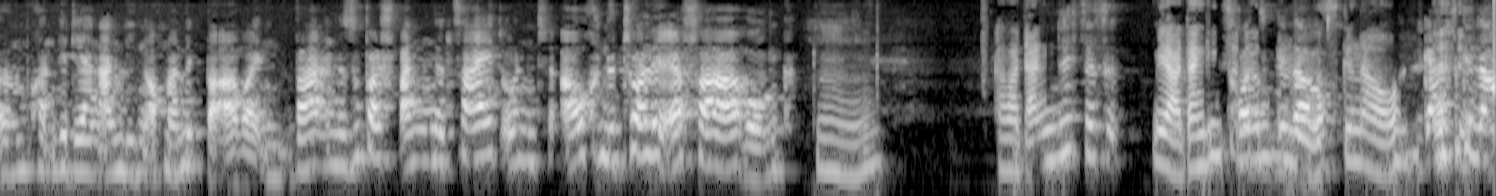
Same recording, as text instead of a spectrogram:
ähm, konnten wir deren Anliegen auch mal mitbearbeiten. War eine super spannende Zeit und auch eine tolle Erfahrung. Mhm. Aber dann ja, dann ging es genau, los, genau. Ganz genau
